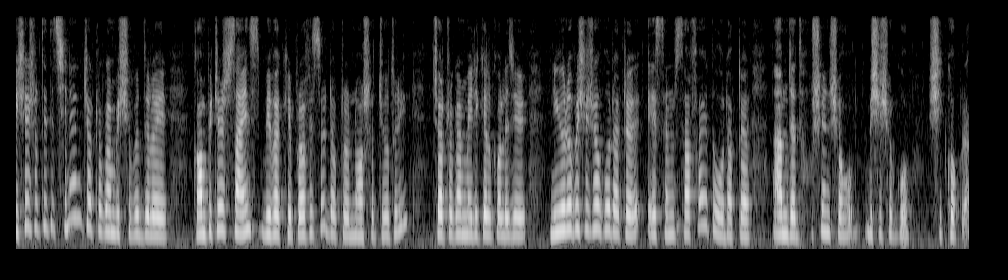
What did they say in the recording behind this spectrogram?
বিশেষ অতিথি ছিলেন চট্টগ্রাম বিশ্ববিদ্যালয়ের কম্পিউটার সায়েন্স বিভাগের professor doctor Noushad Chowdhury, Chittagong medical কলেজের নিউরো বিশেষজ্ঞ ডক্টর এস এম সাফায়েত ও ডক্টর আমজাদ হোসেন সহ বিশেষজ্ঞ শিক্ষকরা।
